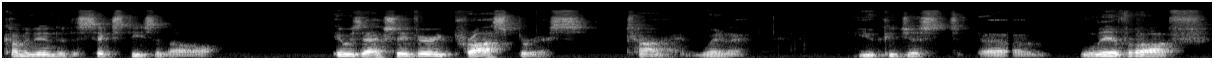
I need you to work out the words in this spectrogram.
coming into the 60s and all. It was actually a very prosperous time when uh you could just uh, live off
